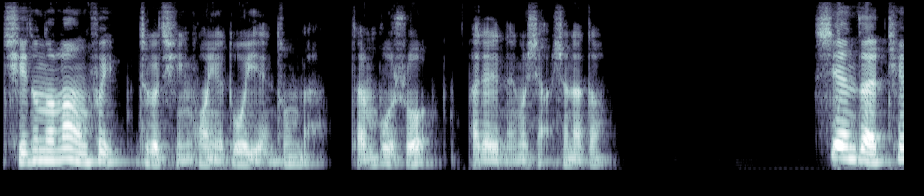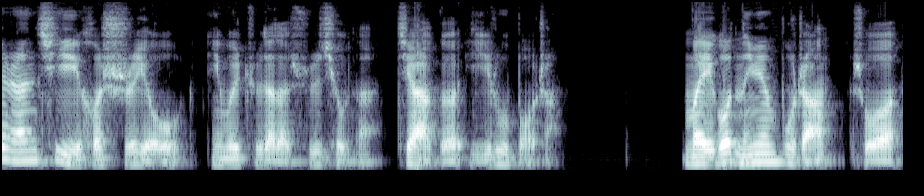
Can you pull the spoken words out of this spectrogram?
其中的浪费这个情况有多严重呢？咱们不说，大家也能够想象得到。现在天然气和石油因为巨大的需求呢，价格一路暴涨。美国能源部长说，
